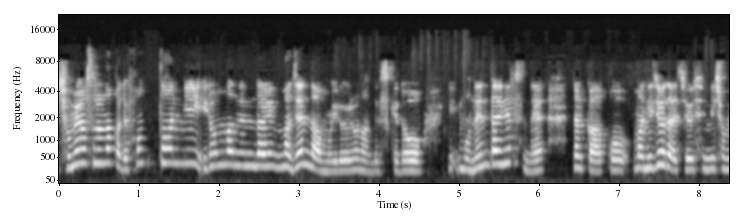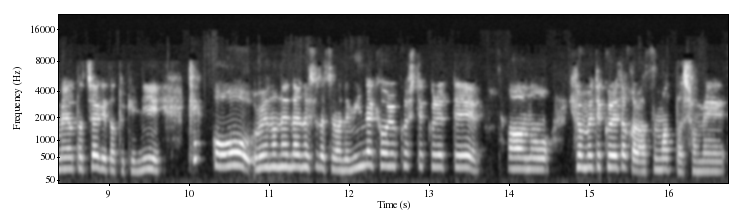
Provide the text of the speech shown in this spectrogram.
署名をする中で本当にいろんな年代、まあジェンダーもいろいろなんですけど、いもう年代ですね。なんかこう、まあ20代中心に署名を立ち上げた時に、結構上の年代の人たちまでみんな協力してくれて、あの、広めてくれたから集まった署名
